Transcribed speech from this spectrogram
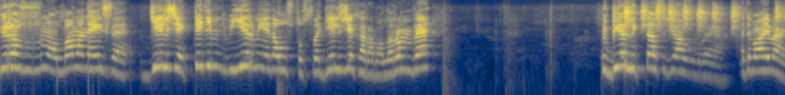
Biraz uzun oldu ama neyse. Gelecek. Dediğim gibi 27 Ağustos'ta gelecek arabalarım ve birlikte asacağız buraya. Hadi bay bay.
